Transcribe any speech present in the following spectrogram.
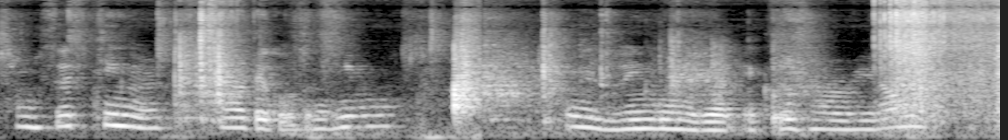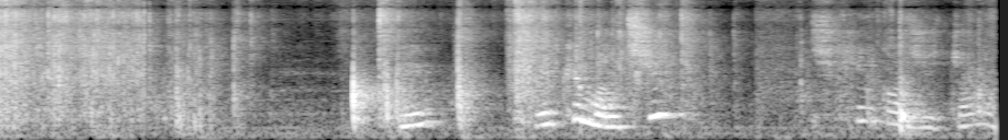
참 세팅을 해야 되거든요. 오늘 주인공을 위한 액세서리랑 에? 왜 이렇게 많지? 치킨까지 있잖아.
